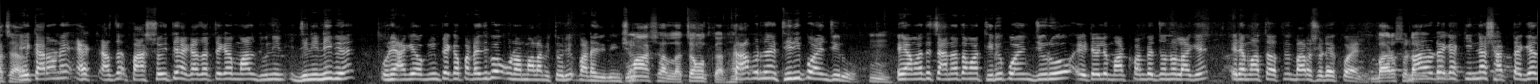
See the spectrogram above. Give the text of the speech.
আচ্ছা। এই কারণে এক হাজার পাঁচশো হইতে এক হাজার টাকার মাল যিনি যিনি নিবে উনি আগে অগ্রিম টাকা পাঠিয়ে দিব ওনার মাল আমি তৈরি পাঠিয়ে দিব মাশাআল্লাহ চমৎকার হ্যাঁ। তারপরে থ্রি পয়েন্ট জিরো এই আমাদের চায়না তামা থ্রি পয়েন্ট জিরো এটা হলো মাঠ পাম্পের জন্য লাগে। এটা মাত্র আপনি বারোশো টাকা কয়েল 1200 টাকা বারো টাকা কিনা ষাটটা গ্যাস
